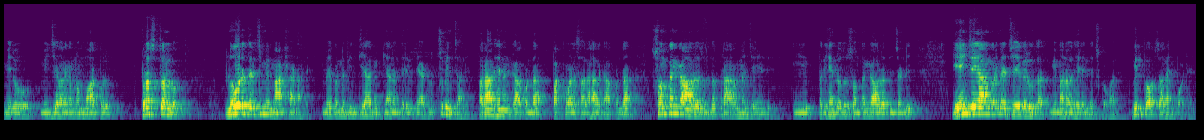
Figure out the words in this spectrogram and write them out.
మీరు మీ జీవనగమన మార్పులు ప్రస్తుతంలో నోరు తెరిచి మీరు మాట్లాడాలి. మీకున్న విద్య విజ్ఞానం తెలివితేటలు చూపించాలి. పరాధీనం కాకుండా పక్క వాళ్ళ సలహాలు కాకుండా సొంతంగా ఆలోచించడం ప్రారంభం చేయండి. ఈ పదిహేను రోజులు సొంతంగా ఆలోచించండి. ఏం చేయాలని కూడా మీరు చేయగలుగుతారు. మీ మనోధైర్యం తెచ్చుకోవాలి. విల్ పవర్ చాలా ఇంపార్టెంట్.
